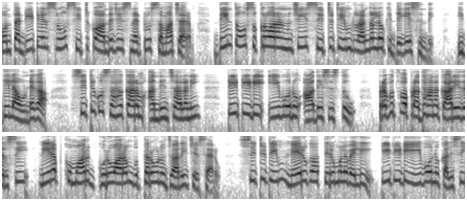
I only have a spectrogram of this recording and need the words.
కొంత డీటెయిల్స్ను సిట్కు అందజేసినట్టు సమాచారం. దీంతో శుక్రవారం నుంచి సిట్ టీం రంగంలోకి దిగేసింది. ఇదిలా ఉండగా సిట్టుకు సహకారం అందించాలని టీటీడీ ఈవోను ఆదేశిస్తూ ప్రభుత్వ ప్రధాన కార్యదర్శి నీరబ్ కుమార్ గురువారం ఉత్తర్వులు జారీ చేశారు. సిట్ టీం నేరుగా తిరుమల వెళ్ళి టీటీడీ ఈవోను కలిసి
